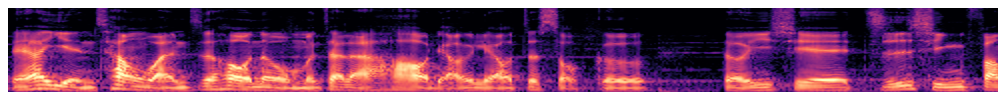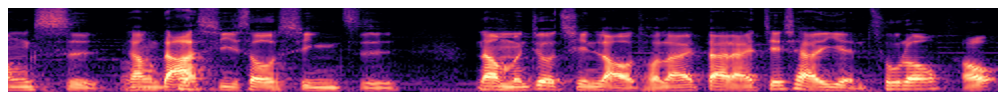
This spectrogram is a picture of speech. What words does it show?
等下演唱完之后呢，我们再来好好聊一聊这首歌的一些执行方式，让大家吸收新知。那我们就请老头来带来接下来演出喽。好。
